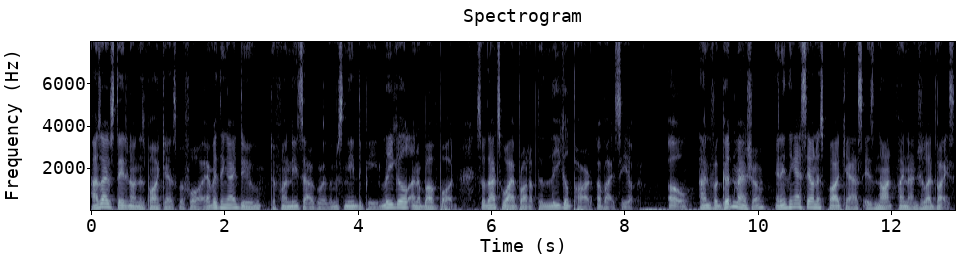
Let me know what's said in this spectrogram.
As I've stated on this podcast before, everything I do to fund these algorithms need to be legal and above board. So that's why I brought up the legal part of ICO. Oh, and for good measure, anything I say on this podcast is not financial advice.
